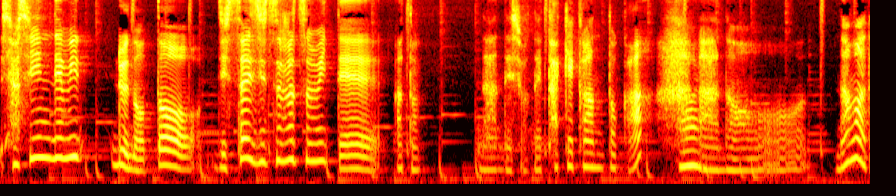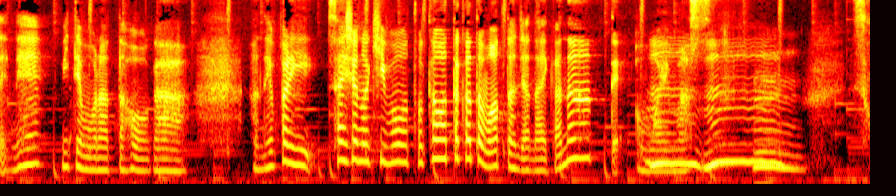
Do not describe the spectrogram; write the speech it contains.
写真で見るのと、実際実物見て、あと、なんでしょうね、竹感とか、はあの、生でね、見てもらった方が、あの、やっぱり最初の希望と変わった方もあったんじゃないかなってい。思います。ううんん。そ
